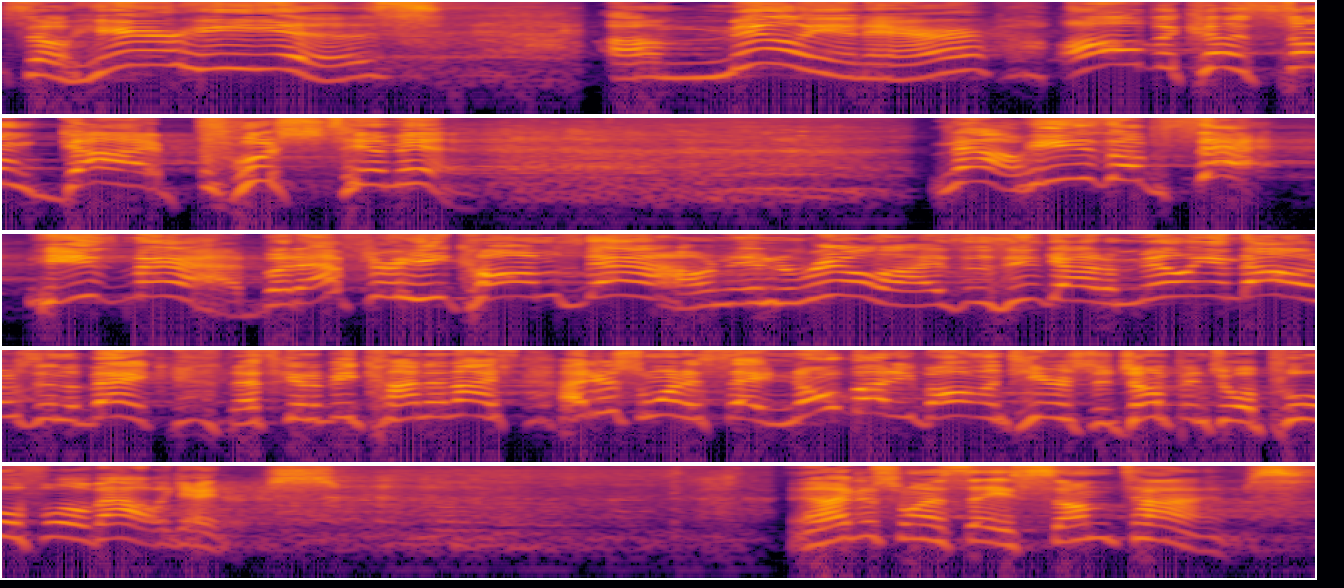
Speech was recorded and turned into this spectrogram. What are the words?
so here he is a millionaire all because some guy pushed him in. Now he's upset. He's mad, but after he calms down and realizes he's got a million dollars in the bank, that's gonna be kind of nice. I just wanna say nobody volunteers to jump into a pool full of alligators. And I just wanna say sometimes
